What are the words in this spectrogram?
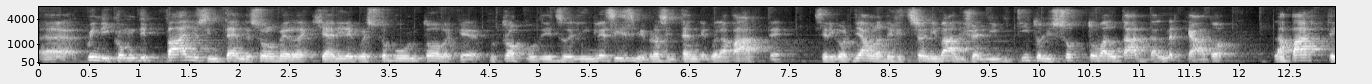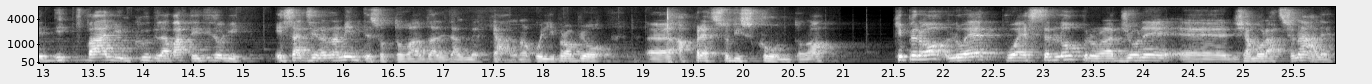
Eh, quindi con deep value si intende solo per chiarire questo punto, perché purtroppo utilizzo degli inglesismi, però si intende quella parte, se ricordiamo la definizione di value, cioè di titoli sottovalutati dal mercato, la parte deep value include la parte di titoli esageratamente sottovalutati dal mercato, no? quelli proprio eh, a prezzo di sconto, no? che però lo è, può esserlo per una ragione, eh, diciamo, razionale,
